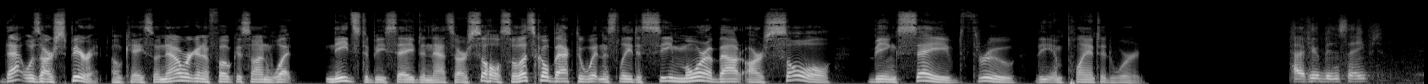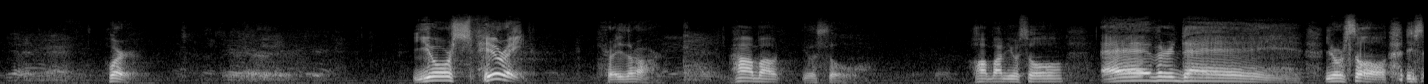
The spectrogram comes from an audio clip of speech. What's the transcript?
that was our spirit, okay? So now we're going to focus on what needs to be saved, and that's our soul. So let's go back to Witness Lee to see more about our soul being saved through the implanted word. Have you been saved? Where? Your spirit. Praise the Lord. How about your soul? How about your soul? Every day, your soul is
